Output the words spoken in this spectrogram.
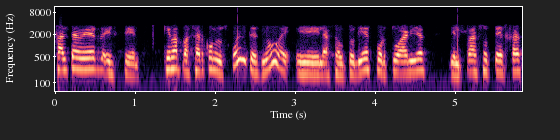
Falta ver, este, qué va a pasar con los puentes, ¿no? Eh, eh, las autoridades portuarias del Paso, Texas,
